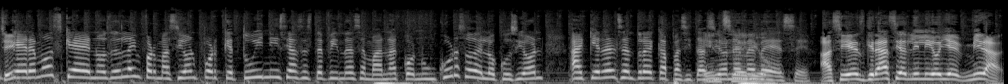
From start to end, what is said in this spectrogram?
¿Sí? queremos que nos des la información porque tú inicias este fin de semana con un curso de locución aquí en el Centro de Capacitación. MBS. Así es, gracias Lili. Oye, mira,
